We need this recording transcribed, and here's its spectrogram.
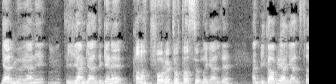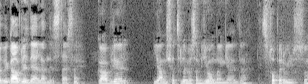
gelmiyor. Yani Evet. Willian geldi gene kanat forvet rotasyonuna geldi. Yani bir Gabriel geldi tabii. Gabriel değerlendir istersen. Gabriel yanlış hatırlamıyorsam Lyon'dan geldi. Stoper oyuncusu.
